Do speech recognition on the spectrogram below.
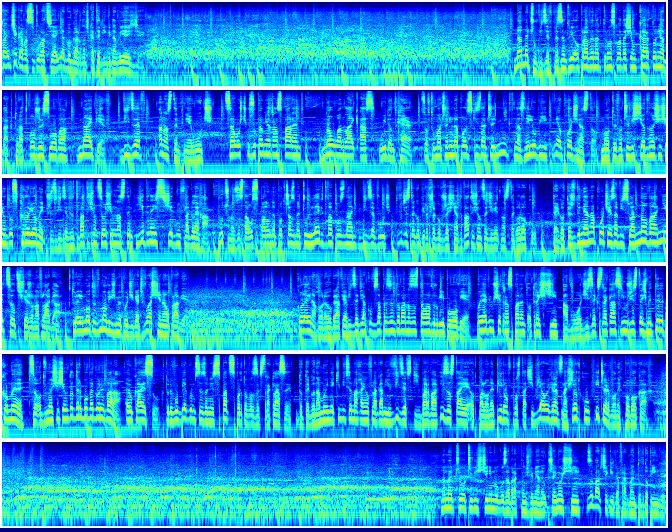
Tutaj ciekawa sytuacja, jak ogarnąć catering na wyjeździe. Na meczu Widzew prezentuje oprawę, na którą składa się kartoniada, która tworzy słowa najpierw Widzew, a następnie Łódź. Całość uzupełnia transparent No one like us, we don't care, co w tłumaczeniu na polski znaczy nikt nas nie lubi, nie obchodzi nas to. Motyw oczywiście odnosi się do skrojonej przez Widzew w 2018 jednej z siedmiu flag Lecha. Płótno zostało spalone podczas meczu Lech 2 Poznań Widzew Łódź 21 września 2019 roku. Tego też dnia na płocie zawisła nowa, nieco odświeżona flaga, której motyw mogliśmy podziwiać właśnie na oprawie. Kolejna choreografia widzewiaków zaprezentowana została w drugiej połowie. Pojawił się transparent o treści, a w Łodzi z Ekstraklasy już jesteśmy tylko my, co odnosi się do derbowego rywala, ŁKS-u, który w ubiegłym sezonie spadł sportowo z Ekstraklasy. Do tego na młynie kibice machają flagami w widzewskich barwach i zostaje odpalone piro w postaci białych rac na środku i czerwonych po bokach. Na meczu oczywiście nie mogło zabraknąć wymiany uprzejmości. Zobaczcie kilka fragmentów dopingu.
